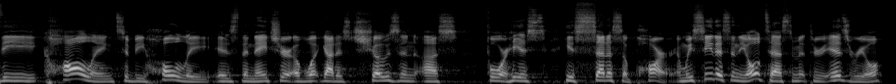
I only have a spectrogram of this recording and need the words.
the calling to be holy is the nature of what God has chosen us for. He has, he has set us apart. And we see this in the Old Testament through Israel.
